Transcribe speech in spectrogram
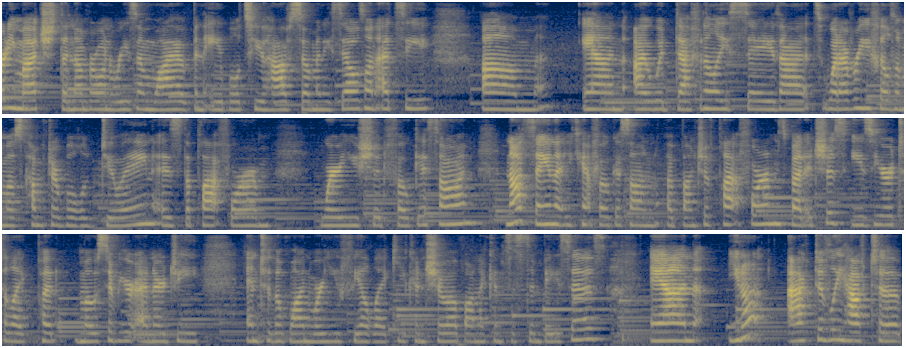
pretty much the number one reason why I've been able to have so many sales on Etsy. Um, and I would definitely say that whatever you feel the most comfortable doing is the platform where you should focus on. Not saying that you can't focus on a bunch of platforms, but it's just easier to like put most of your energy into the one where you feel like you can show up on a consistent basis. And you don't actively have to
